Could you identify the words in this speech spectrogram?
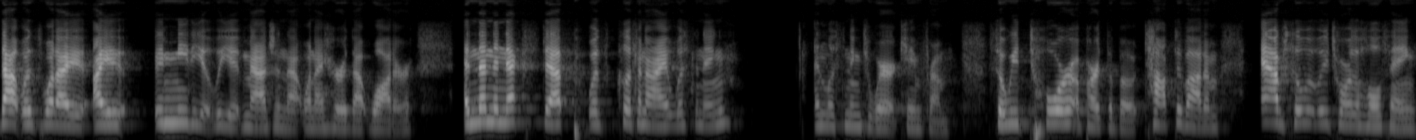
that was what I, I immediately imagined that when I heard that water. And then the next step was Cliff and I listening and listening to where it came from. So we tore apart the boat, top to bottom, absolutely tore the whole thing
